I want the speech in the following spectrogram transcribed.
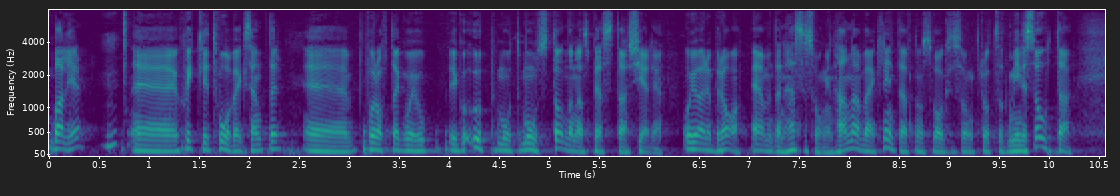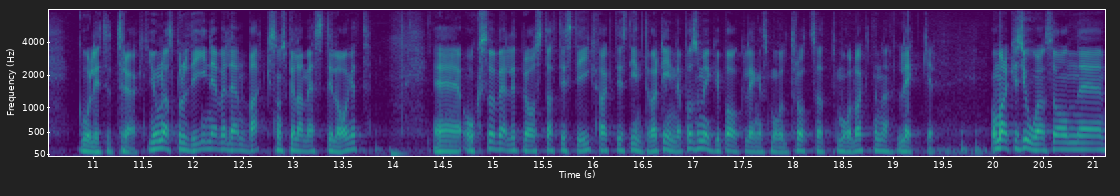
baljer. Eh, skicklig tvåvägscenter. Eh, får ofta gå, ihop, gå upp mot motståndarnas bästa kedja. Och gör det bra även den här säsongen. Han har verkligen inte haft någon svag säsong trots att Minnesota går lite trögt. Jonas Brodin är väl den back som spelar mest i laget. Eh, också väldigt bra statistik faktiskt. Inte varit inne på så mycket baklängesmål trots att målvakterna läcker. Och Marcus Johansson eh,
